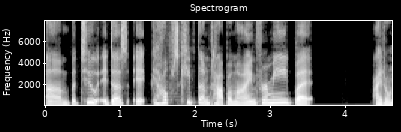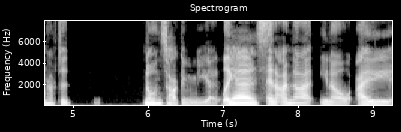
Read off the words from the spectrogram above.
Um, but two, it does it helps keep them top of mind for me, but I don't have to no one's talking to me yet. Like yes. and I'm not, you know, I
